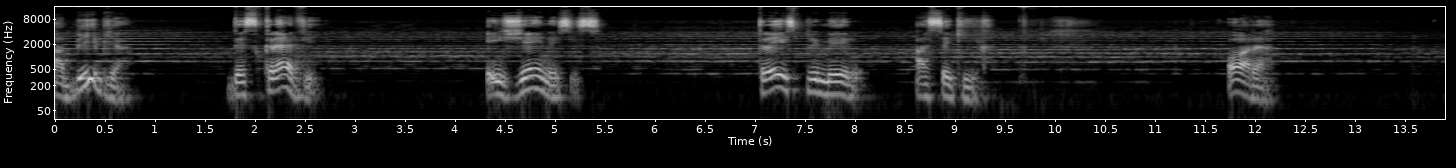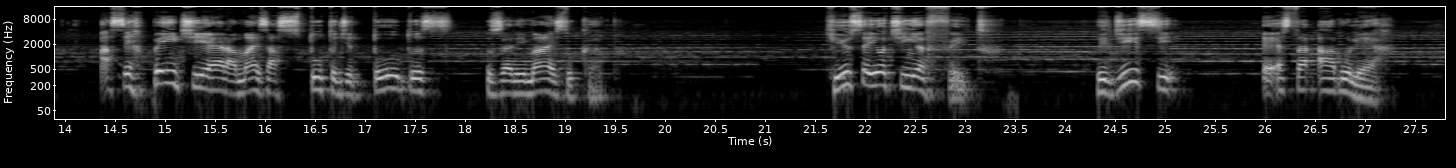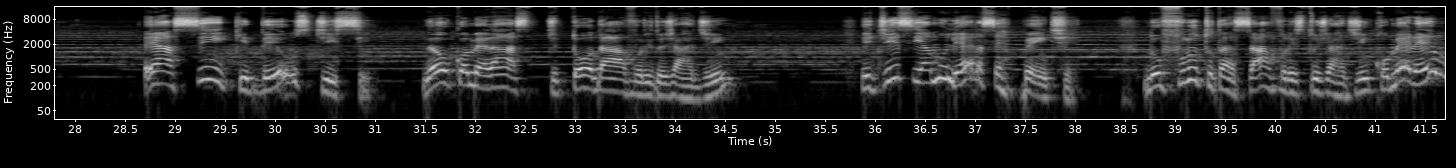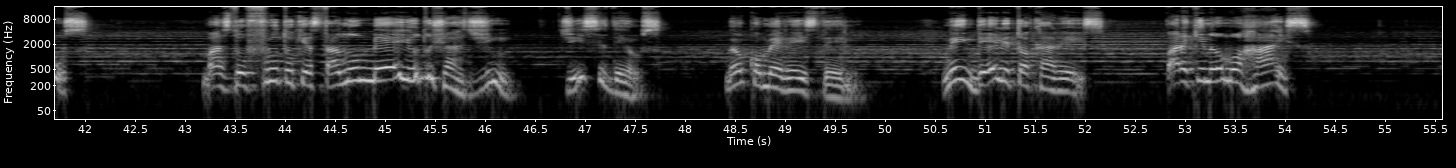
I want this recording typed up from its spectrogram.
A Bíblia descreve em Gênesis três primeiro a seguir. Ora, a serpente era a mais astuta de todos os animais do campo que o Senhor tinha feito. E disse esta à mulher: é assim que Deus disse: Não comerás de toda a árvore do jardim? E disse a mulher à serpente: Do fruto das árvores do jardim comeremos, mas do fruto que está no meio do jardim, disse Deus: Não comereis dele, nem dele tocareis, para que não morrais.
